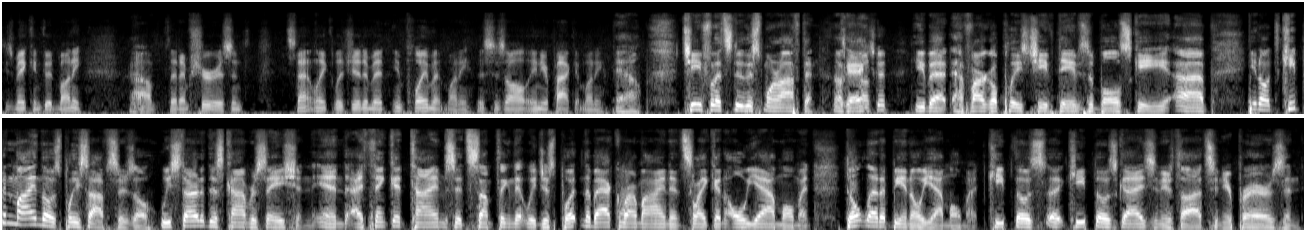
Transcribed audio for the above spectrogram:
he's making good money. Yeah. Um, that I'm sure isn't it's not like legitimate employment money. This is all in your pocket money. Yeah. Chief, let's do this more often. Okay. Sounds good. You bet. Fargo Police Chief Dave Zibolski. Uh, you know, keep in mind those police officers, though. We started this conversation, and I think at times it's something that we just put in the back of our mind. It's like an oh yeah moment. Don't let it be an oh yeah moment. Keep those uh, keep those guys in your thoughts and your prayers, and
